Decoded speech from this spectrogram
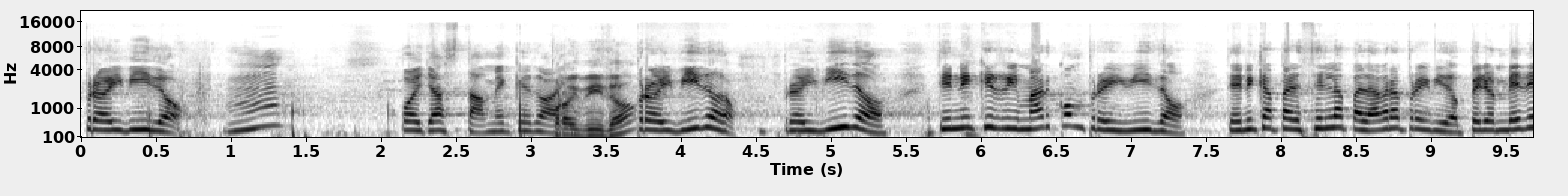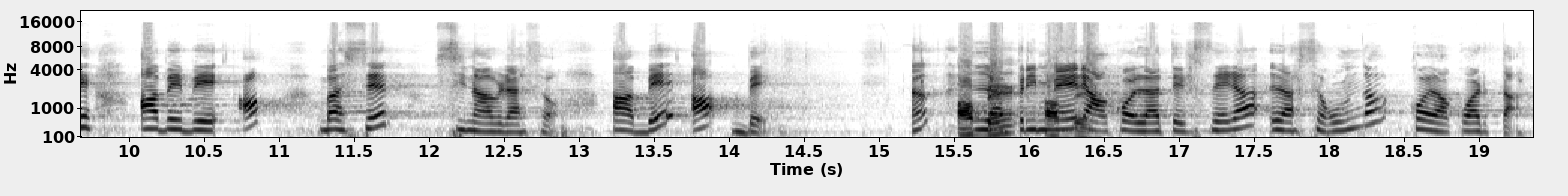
prohibido. ¿Mm? Pues ya está, me quedo ahí. ¿Prohibido? Prohibido, prohibido. Tiene que rimar con prohibido. Tiene que aparecer la palabra prohibido. Pero en vez de A, B, B, A, va a ser sin abrazo. A, B, A, B. ¿Eh? La primera con la tercera, la segunda con la cuarta.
